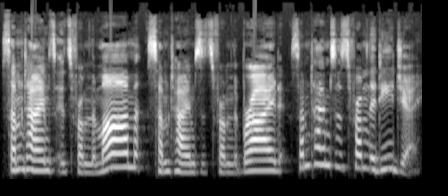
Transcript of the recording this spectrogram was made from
Sometimes it's from the mom, sometimes it's from the bride, sometimes it's from the DJ.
